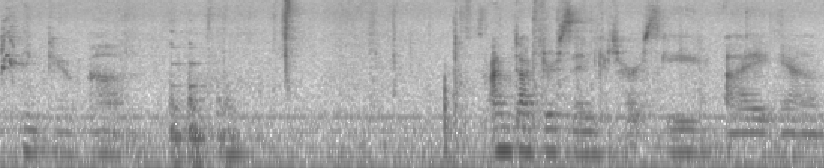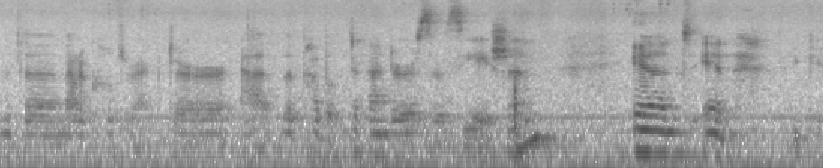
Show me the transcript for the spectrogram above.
Thank you. Um, I'm Dr. Sin Katarski. I am the medical director at the Public Defender Association. And in, thank you.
